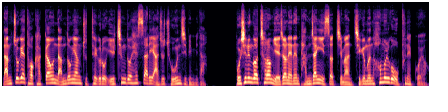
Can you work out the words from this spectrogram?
남쪽에 더 가까운 남동향 주택으로 1층도 햇살이 아주 좋은 집입니다. 보시는 것처럼 예전에는 담장이 있었지만 지금은 허물고 오픈했고요.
